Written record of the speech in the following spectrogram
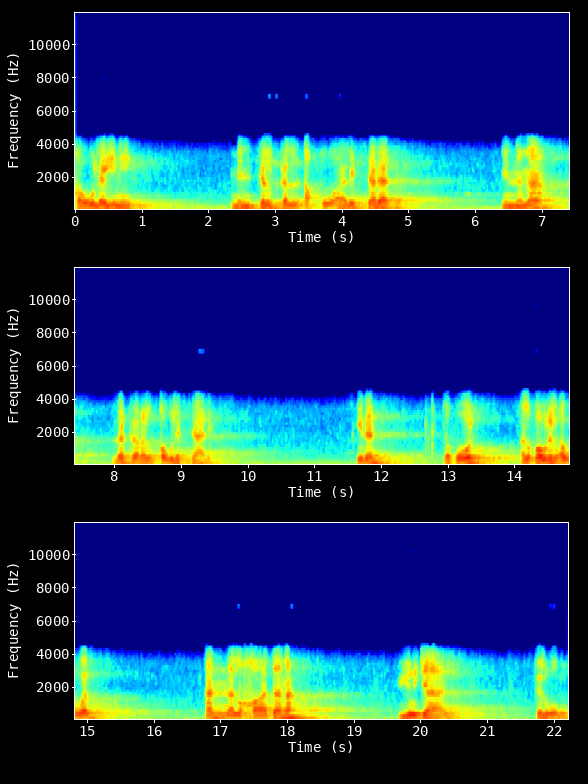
قولين من تلك الأقوال الثلاثة؟ إنما ذكر القول الثالث إذا تقول القول الأول أن الخاتم يجال في الوضوء.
